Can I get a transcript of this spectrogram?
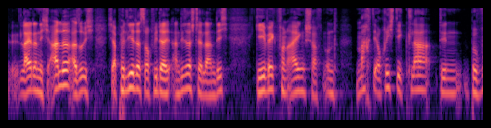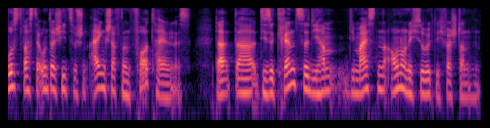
Leider nicht alle. Also ich, ich appelliere das auch wieder an dieser Stelle an dich. Geh weg von Eigenschaften und mach dir auch richtig klar den bewusst, was der Unterschied zwischen Eigenschaften und Vorteilen ist. Da, da, diese Grenze, die haben die meisten auch noch nicht so wirklich verstanden.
